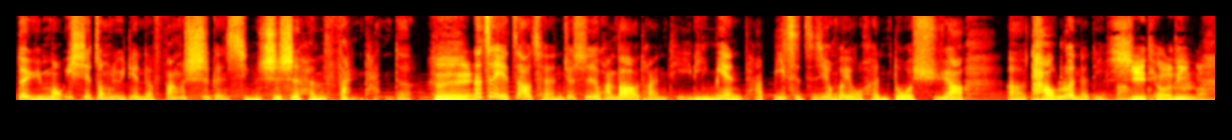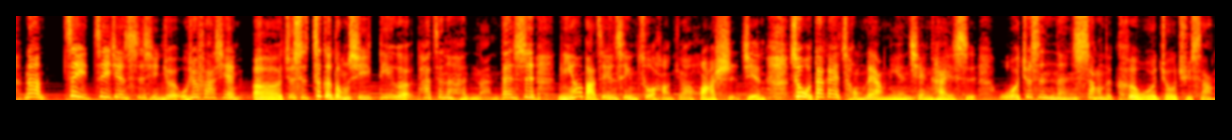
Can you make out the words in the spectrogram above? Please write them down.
对于某一些重绿电的方式跟形式是很反弹的。对，那这也造成就是环保团体里面，它彼此之间会有很多需要呃讨论的地方，协调的地方。嗯、那这这件事情就我就发现，呃，就是这个东西，第一个它真的很难，但是你要把这件事情做好，就要花时间。所以我大概从两年前开始，我就是能上的课我就去上。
